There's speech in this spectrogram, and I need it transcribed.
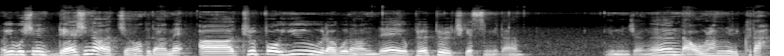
여기 보시면 that이 나왔죠. 그 다음에 uh, true for you라고 나왔는데 이거 별표를 치겠습니다. 이 문장은 나올 확률이 크다.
